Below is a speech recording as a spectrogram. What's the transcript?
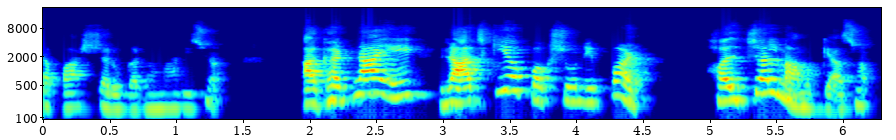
તપાસ શરૂ કરવામાં આવી છે. આ ઘટનાએ રાજકીય પક્ષોને પણ હલચલમાં મૂક્યા છે.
